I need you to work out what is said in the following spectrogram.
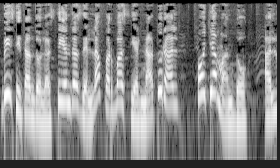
visitando las tiendas de la farmacia natural o llamando al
